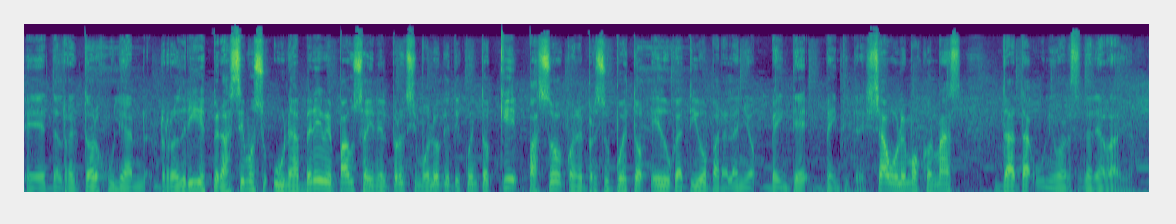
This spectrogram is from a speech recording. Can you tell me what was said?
eh, del rector Julián Rodríguez, pero hacemos una breve pausa y en el próximo bloque te cuento qué pasó con el presupuesto educativo para el año 2023. Ya volvemos con más Data Universitaria Radio.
